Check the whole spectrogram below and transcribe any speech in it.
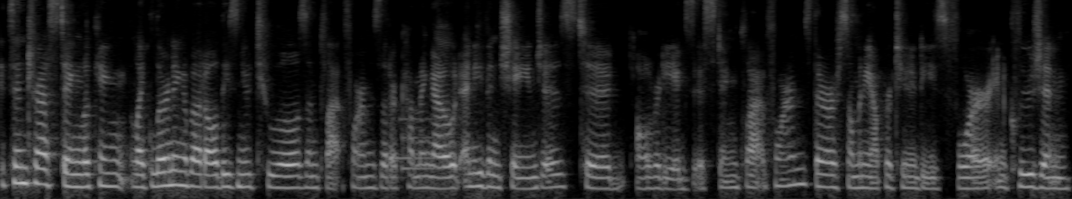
it's interesting looking like learning about all these new tools and platforms that are coming out and even changes to already existing platforms. There are so many opportunities for inclusion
